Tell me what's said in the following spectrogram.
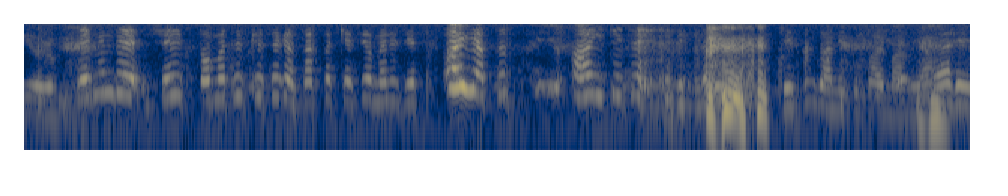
diyorum. Demin de şey domates keserken tak tak kesiyorum ben izleye. Ay yaptım. Ay dedi. Kestin zannettim parmağını ya. Ay.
